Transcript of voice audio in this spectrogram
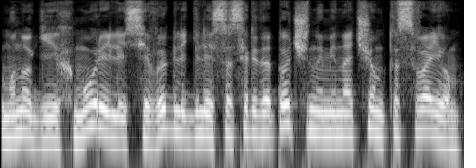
Многие хмурились и выглядели сосредоточенными на чем то своем.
